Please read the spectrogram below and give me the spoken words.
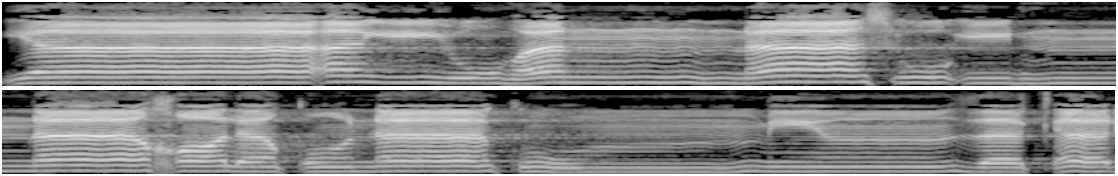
يَا أَيُّهَا النَّاسُ إِنَّا خَلَقْنَاكُم مِّن ذَكَرٍ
